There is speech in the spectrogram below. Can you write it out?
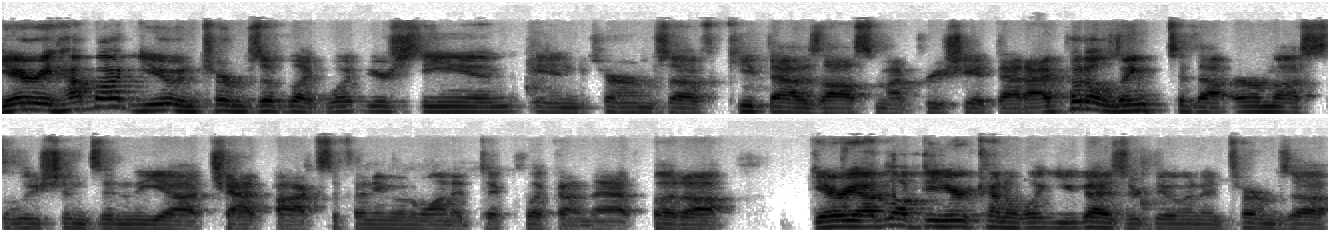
Gary, how about you in terms of like what you're seeing in terms of Keith? That was awesome. I appreciate that. I put a link to the IRMAA solutions in the uh, chat box if anyone wanted to click on that. But uh, Gary, I'd love to hear kind of what you guys are doing in terms of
